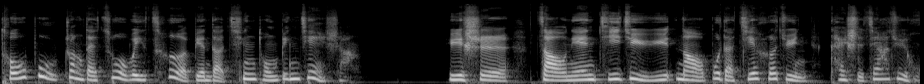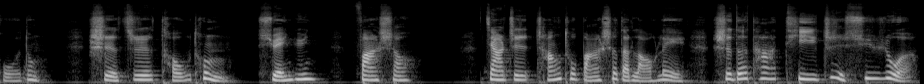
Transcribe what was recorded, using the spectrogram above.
头部撞在座位侧边的青铜兵舰上，于是早年积聚于脑部的结核菌开始加剧活动，使之头痛、眩晕、发烧，加之长途跋涉的劳累，使得他体质虚弱，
